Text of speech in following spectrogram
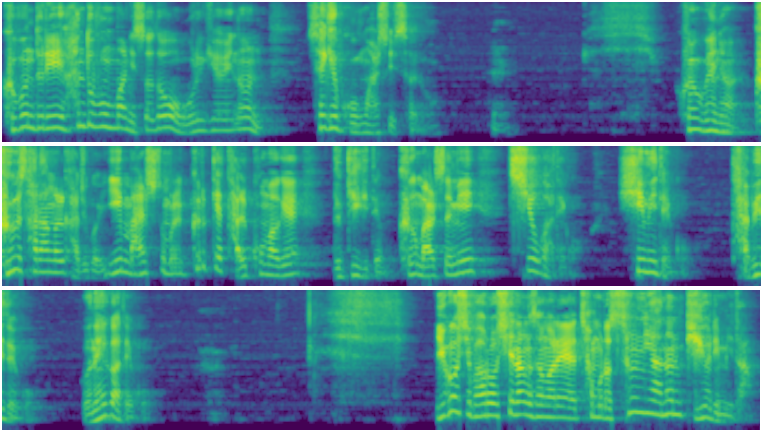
네. 그분들이 한두 분만 있어도 우리 교회는 세계 복음할 수 있어요. 네. 그 왜냐? 그 사랑을 가지고 이 말씀을 그렇게 달콤하게 느끼기 때문에 그 말씀이 치유가 되고 힘이 되고 답이 되고 은혜가 되고 이것이 바로 신앙생활에 참으로 승리하는 비결입니다.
